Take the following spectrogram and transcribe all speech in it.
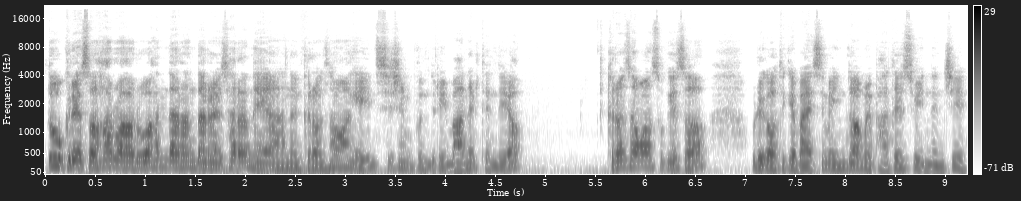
또 그래서 하루하루 한 달 한 달을 살아내야 하는 그런 상황에 있으신 분들이 많을 텐데요. 그런 상황 속에서 우리가 어떻게 말씀의 인도함을 받을 수 있는지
